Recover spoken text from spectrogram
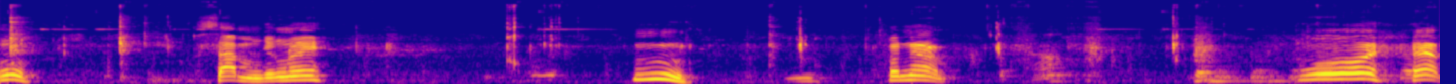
อืมซ้ำจังเลยอืมขนาดเอาโอ้ยแซ่บ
